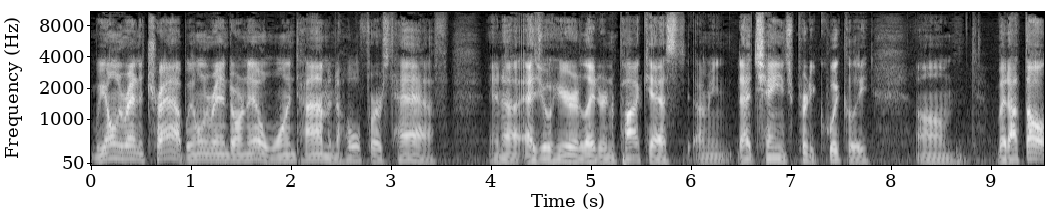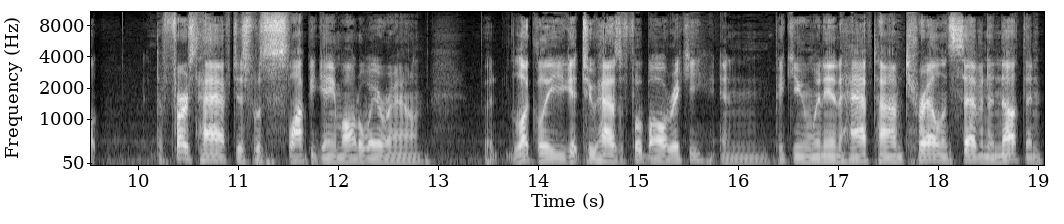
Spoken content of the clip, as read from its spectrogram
we only ran the trap. We only ran Darnell one time in the whole first half. And uh, as you'll hear later in the podcast, I mean, that changed pretty quickly. Um, but I thought the first half just was a sloppy game all the way around. But luckily, you get two halves of football, Ricky, and Picayune went in halftime trailing seven to nothing.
